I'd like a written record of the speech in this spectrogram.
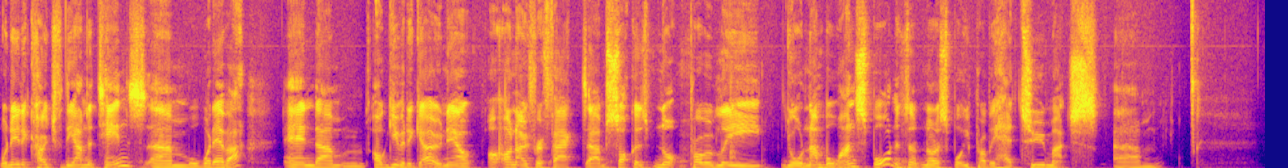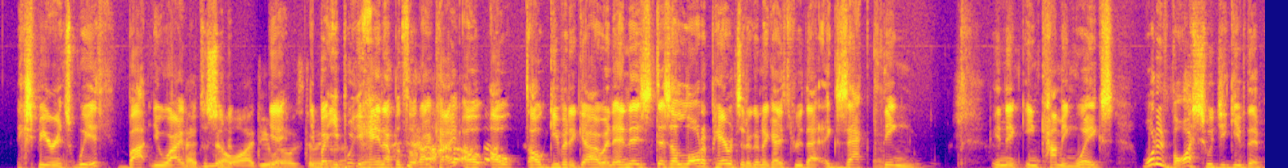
we need a coach for the under 10s um, or whatever. And um, I'll give it a go. Now, I, I know for a fact um, soccer's not probably your number one sport. It's not, not a sport you've probably had too much um, experience with, but you were able to sort no of idea what I was doing But you put your hand up and thought, okay, I'll, I'll, I'll give it a go. And, and there's there's a lot of parents that are going to go through that exact thing in the, in coming weeks. What advice would you give them?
